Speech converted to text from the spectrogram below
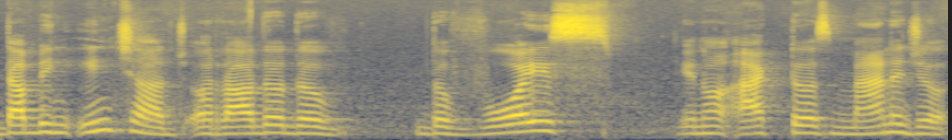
dubbing in charge, or rather the the voice, you know, actors manager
